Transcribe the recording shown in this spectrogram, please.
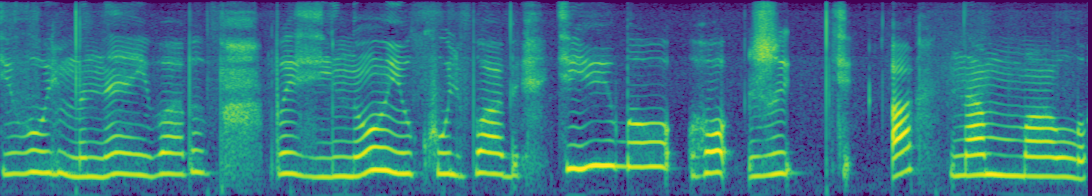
Цілуй мене і ваби безіною кульбабі цілого життя нам мало.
